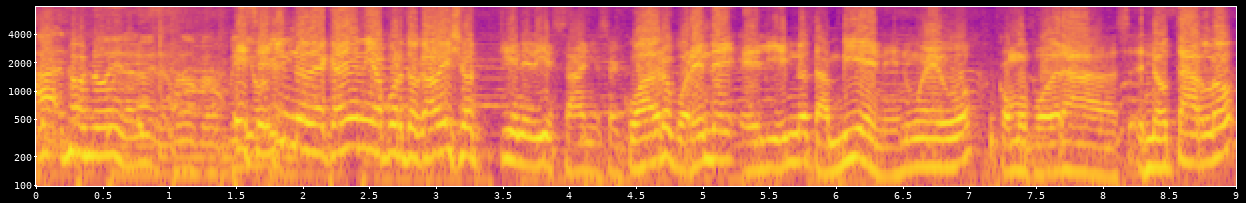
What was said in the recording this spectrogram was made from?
Ah, no, no era, no era, perdón, perdón. Es el himno de Academia Puerto Cabello, tiene 10 años el cuadro, por ende el himno también es nuevo, como podrás notarlo.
